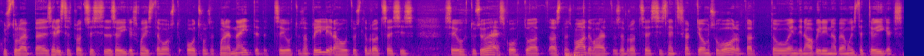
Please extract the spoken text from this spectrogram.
kus tuleb äh, sellistes protsessides õigeks mõistev otsus, et mõned näited, et see juhtus aprillirahutuste protsessis. see juhtus ühes kohtuastmes maadevahetuse protsessis, näiteks Artjom Suvorov, Tartu endine abilinnapea mõisteti õigeks.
